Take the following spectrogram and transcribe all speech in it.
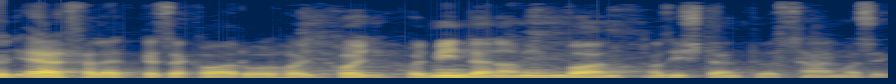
hogy elfeledkezek arról, hogy, hogy, hogy minden, amin van, az Istentől származik.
